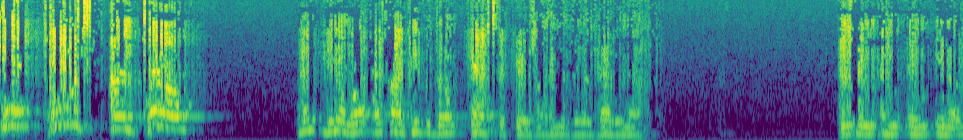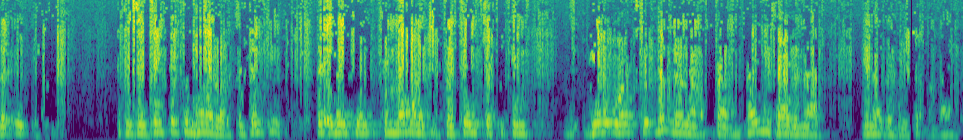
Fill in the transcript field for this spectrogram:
can't cast until and you know what? I find people don't cast their cares on him until they've had enough. And, and, and, and you know, it, because they think they can handle it. They think they, they can, can manage it. They think that they can get it worked. No, no, no, friend. Until you've had enough, you're not going to do something about it.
